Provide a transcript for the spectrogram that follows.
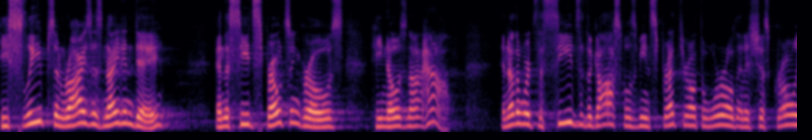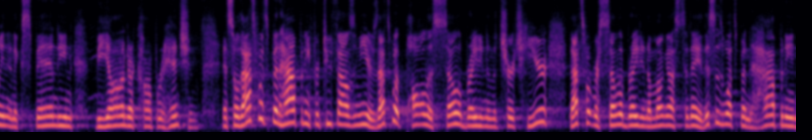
He sleeps and rises night and day, and the seed sprouts and grows, he knows not how. In other words, the seeds of the gospel is being spread throughout the world and it's just growing and expanding beyond our comprehension. And so that's what's been happening for 2,000 years. That's what Paul is celebrating in the church here. That's what we're celebrating among us today. This is what's been happening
